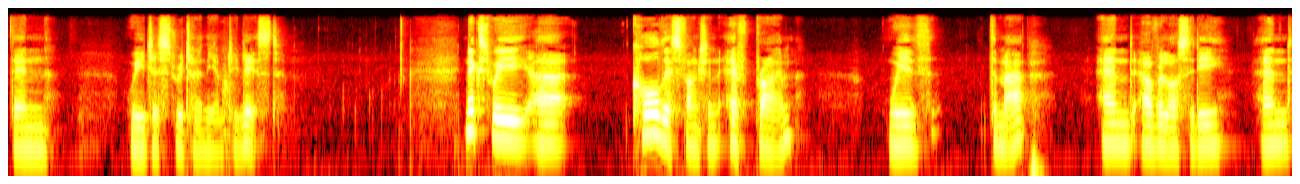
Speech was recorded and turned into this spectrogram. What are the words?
then we just return the empty list. Next we uh, call this function f prime with the map and our velocity and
